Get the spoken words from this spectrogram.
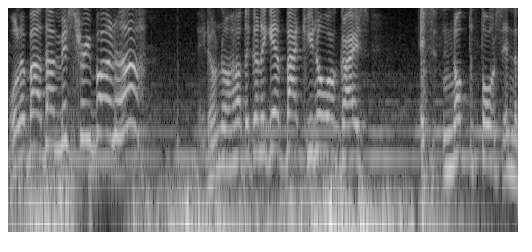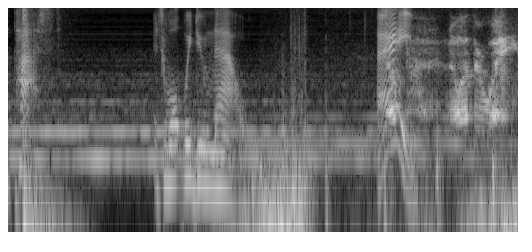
All about that mystery button, huh? They don't know how they're gonna get back. You know what, guys? It's not the thoughts in the past. It's what we do now. Hey! No other way.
